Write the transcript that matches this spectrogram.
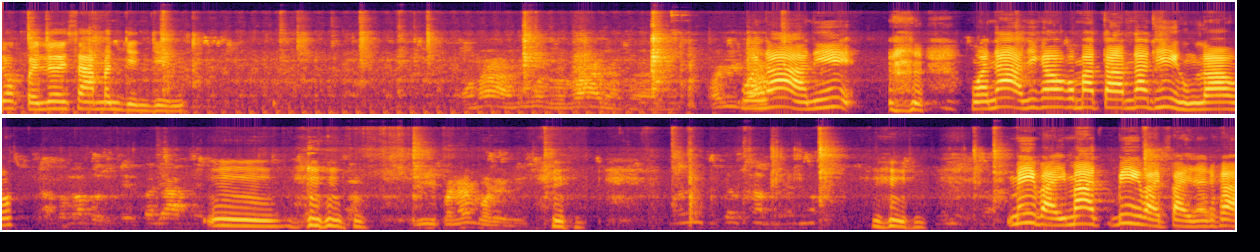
ยกไปเลยซ้ำมันเย็นเย็นหัวหน้านี่มันว่าอย่างไรสวัสดีๆคหัวรับหน้านี้ หัวหน้าที่เขาก็มาตามหน้าที่ของเรา อืมดีปะนั้นบ่เลยนี่ไม่ไหวมากไม่ไหวไปนะคะ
